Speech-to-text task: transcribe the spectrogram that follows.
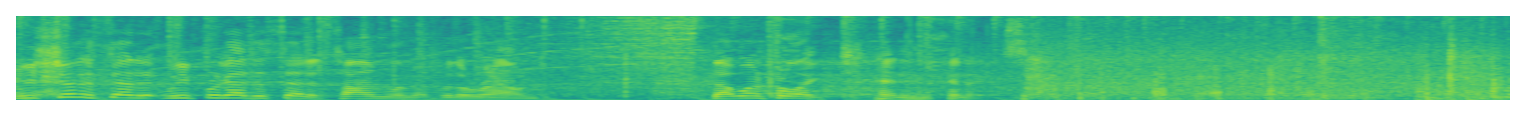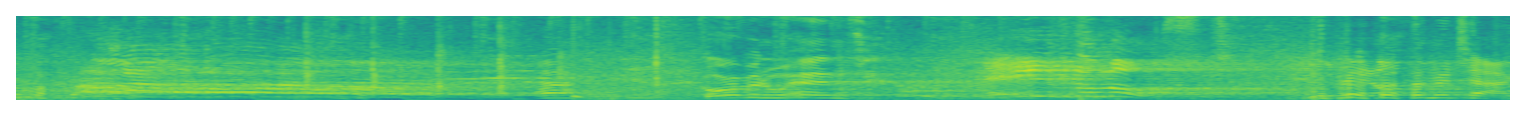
We should have said it. We forgot to set a time limit for the round. That went for like 10 minutes. Three ultimate tag.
